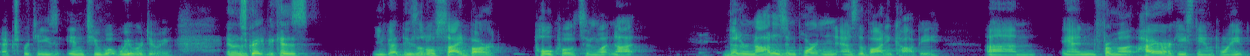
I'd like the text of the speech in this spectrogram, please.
expertise into what we were doing. And it was great because you've got these little sidebar pull quotes and whatnot that are not as important as the body copy. Um, and from a hierarchy standpoint,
